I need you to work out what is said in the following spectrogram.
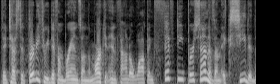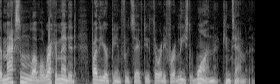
They tested 33 different brands on the market and found a whopping 50% of them exceeded the maximum level recommended by the European Food Safety Authority for at least one contaminant.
